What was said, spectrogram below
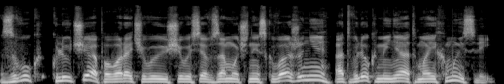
Звук ключа, поворачивающегося в замочной скважине, отвлек меня от моих мыслей.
